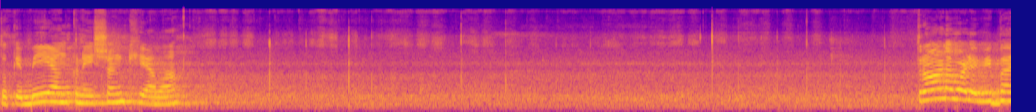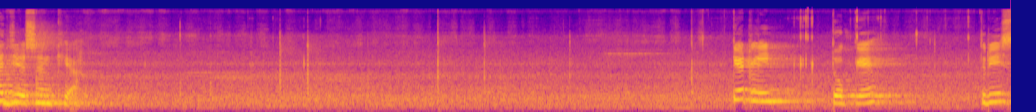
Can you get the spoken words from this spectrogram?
તો કે બે અંકની સંખ્યામાં ત્રણ વડે વિભાજ્ય સંખ્યા. કેટલી? તો કે ત્રીસ.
